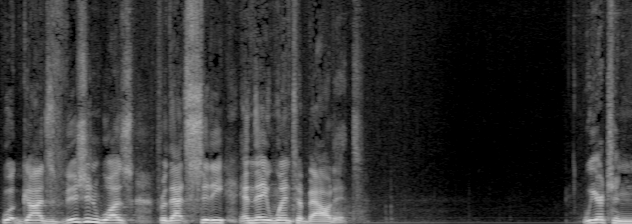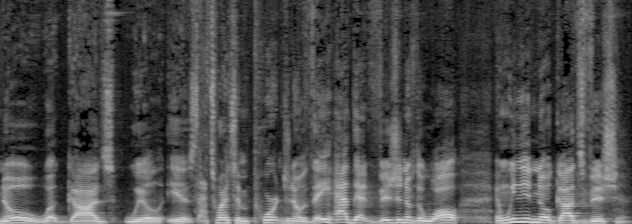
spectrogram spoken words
what God's vision was for that city, and they went about it. We are to know what God's will is. That's why it's important to know. They had that vision of the wall, and we need to know God's vision.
